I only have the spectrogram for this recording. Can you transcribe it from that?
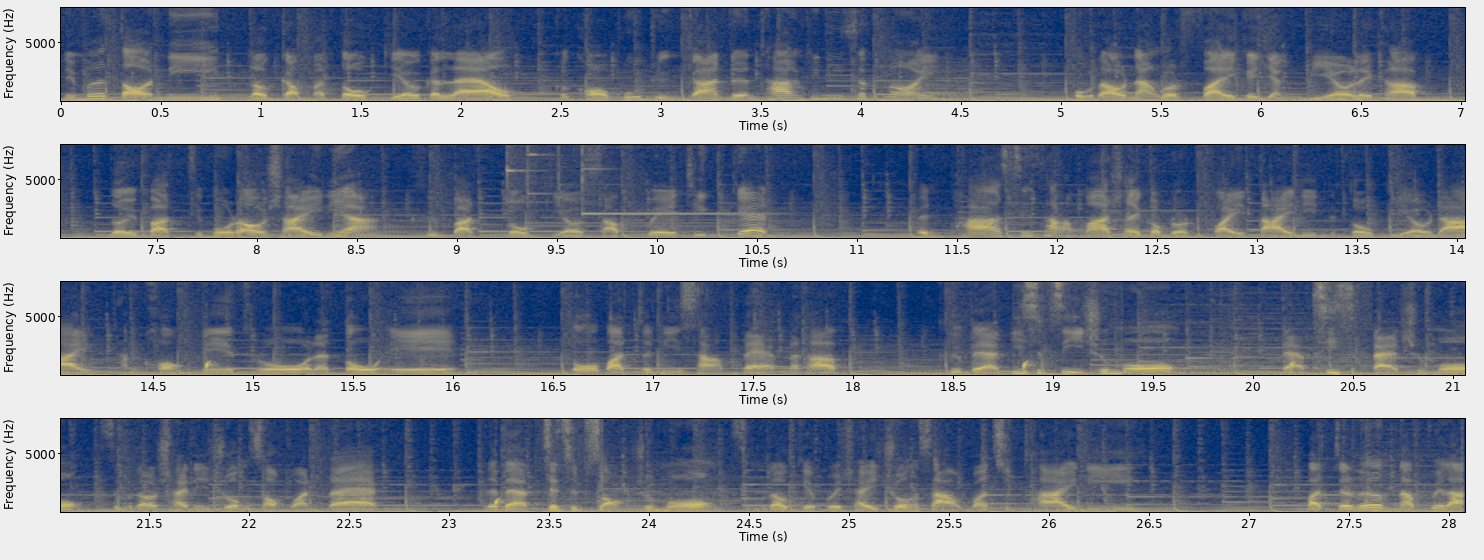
ในเมื่อตอนนี้เรากลับมาโตเกียวกันแล้ว ก็ขอพูดถึงการเดินทางที่นี่สักหน่อย พวกเรานั่งรถไฟกันอย่างเดียวเลยครับ โดยบัตรที่พวกเราใช้เนี่ย คือบัตรโตเกียวซับเวย์ทิเก็ต เป็นพาสที่สามารถใช้กับรถไฟใต้ดินในโตเกียวได้ ทั้งของเมโทรและโตเอตัวบัตรจะมี 3 แบบนะครับ คือแบบ 24 ชั่วโมง แบบ 48 ชั่วโมง ซึ่งเราใช้ในช่วง 2 วันแรก และแบบ 72 ชั่วโมง ซึ่งเราเก็บไว้ใช้ช่วง 3 วันสุดท้ายนี้ บัตรจะเริ่มนับเวลา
